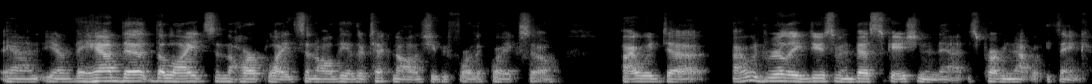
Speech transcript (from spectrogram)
And you know, they had the the lights and the HAARP lights and all the other technology before the quake. So I would uh, I would really do some investigation in that. It's probably not what you think.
